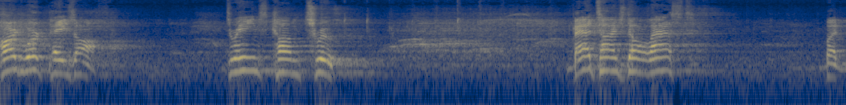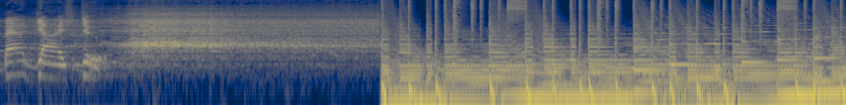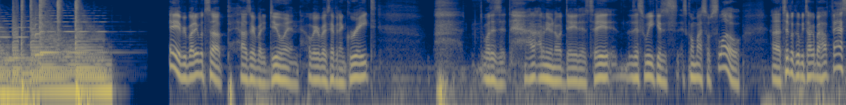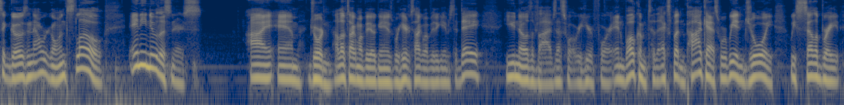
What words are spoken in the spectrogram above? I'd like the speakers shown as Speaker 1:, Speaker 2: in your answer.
Speaker 1: Hard work pays off. Dreams come true. Bad times don't last, but bad guys do.
Speaker 2: Hey everybody, what's up? How's everybody doing? Hope everybody's having a great. What is it? I don't even know what day it is. Today, this week is it's going by so slow. Uh, typically, we talk about how fast it goes, and now we're going slow. Any new listeners? I am Jordan. I love talking about video games. We're here to talk about video games today. You know the vibes. That's what we're here for. And welcome to the X Button Podcast, where we enjoy, we celebrate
